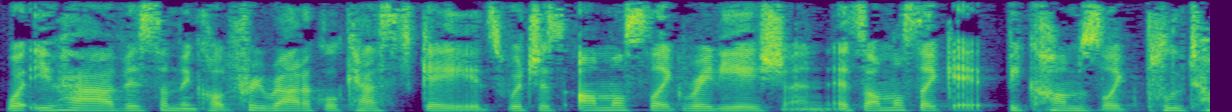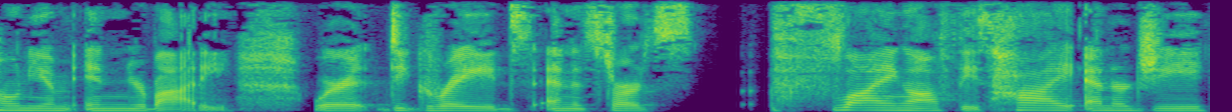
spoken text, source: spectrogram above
What you have is something called free radical cascades, which is almost like radiation. It's almost like it becomes like plutonium in your body where it degrades and it starts flying off these high energy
